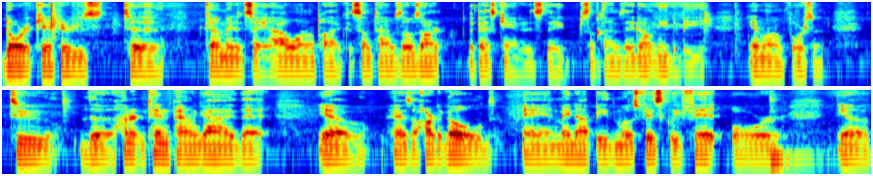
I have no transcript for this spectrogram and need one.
door kickers to come in and say I want to apply because sometimes those aren't the best candidates. They sometimes they don't need to be in law enforcement. To the 110 pound guy that you know has a heart of gold and may not be the most physically fit or you know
